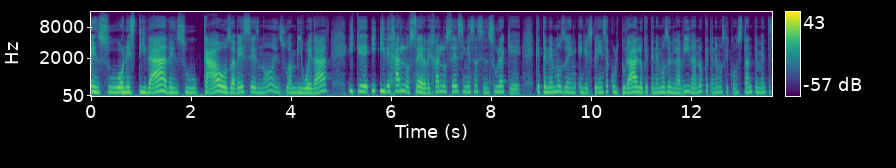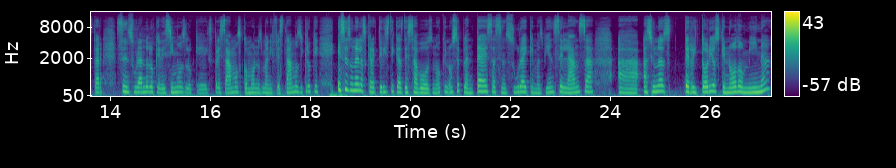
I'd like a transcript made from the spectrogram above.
en su honestidad, en su caos a veces, ¿no? En su ambigüedad y, que, y, dejarlo ser, dejarlo ser sin esa censura que, que tenemos en, la experiencia cultural o que tenemos en la vida, ¿no? Que tenemos que constantemente estar censurando lo que decimos, lo que expresamos, cómo nos manifestamos y creo que esa es una de las características de esa voz, ¿no? Que no se plantea esa censura y que más bien se lanza hacia unos territorios que no domina,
